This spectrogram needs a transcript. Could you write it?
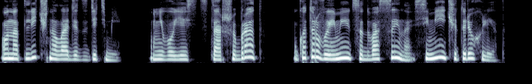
он отлично ладит с детьми. У него есть старший брат, у которого имеются два сына, семи и четырех лет,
